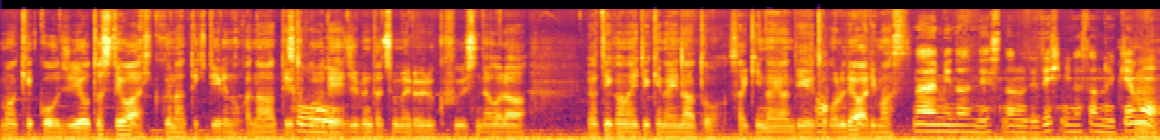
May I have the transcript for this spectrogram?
まあ結構需要としては低くなってきているのかなっていうところで自分たちもいろいろ工夫しながらやっていかないといけないなと最近悩んでいるところではあります。悩みなんです。なのでぜひ皆さんの意見も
